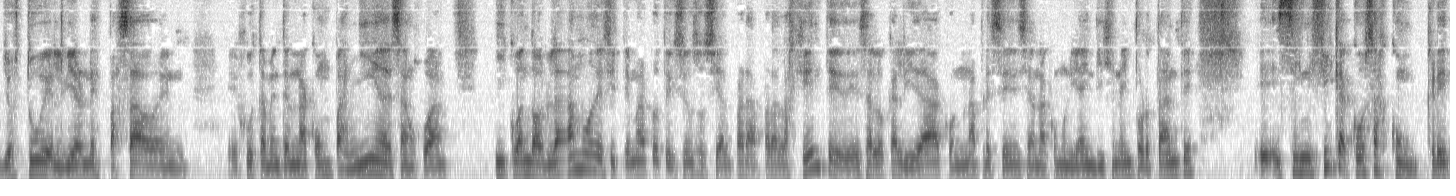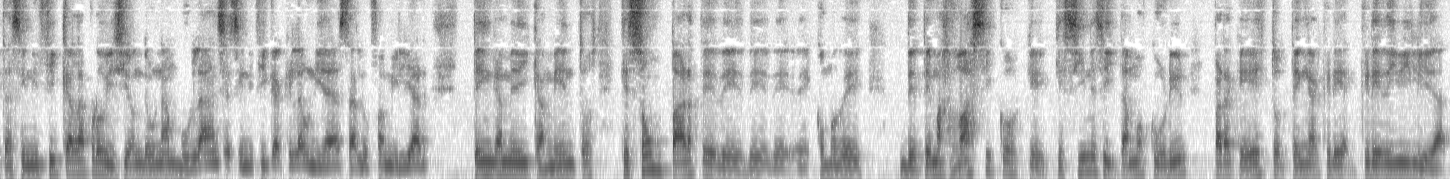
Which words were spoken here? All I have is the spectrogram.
Yo estuve el viernes pasado en, eh, justamente en una compañía de San Juan y cuando hablamos del sistema de protección social para, para, la gente de esa localidad, con una presencia, una comunidad indígena importante, eh, significa cosas concretas, significa la provisión de una ambulancia, significa que la unidad de salud familiar tenga medicamentos que son parte de, de, de, como de, temas básicos que, que, sí necesitamos cubrir para que esto tenga credibilidad.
